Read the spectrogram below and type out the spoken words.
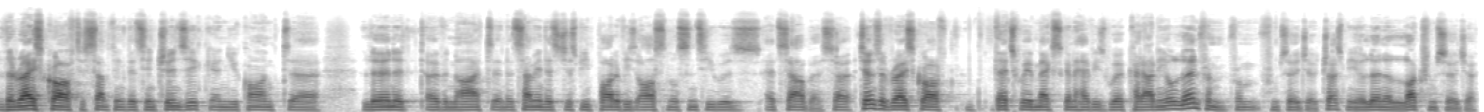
The racecraft is something that's intrinsic, and you can't. Uh, learn it overnight, and it's something that's just been part of his arsenal since he was at Sauber. So, in terms of racecraft, that's where Max is going to have his work cut out, and he'll learn from from from Sergio. Trust me, he'll learn a lot from Sergio.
